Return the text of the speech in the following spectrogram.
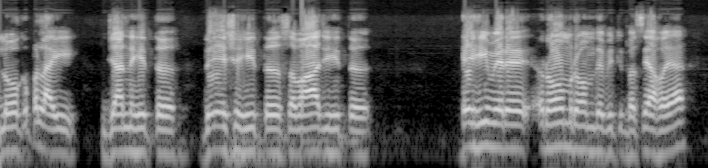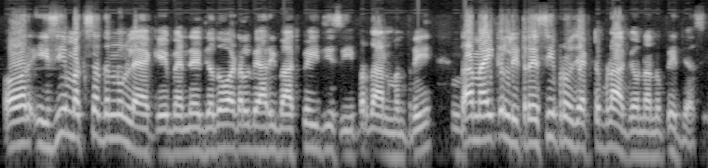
ਲੋਕ ਭਲਾਈ, ਜਨ ਹਿੱਤ, ਦੇਸ਼ ਹਿੱਤ, ਸਮਾਜ ਹਿੱਤ, ਇਹੀ ਮੇਰੇ ਰੋਮ ਰੋਮ ਦੇ ਵਿੱਚ ਵਸਿਆ ਹੋਇਆ। ਔਰ ਇਸੇ ਮਕਸਦ ਨੂੰ ਲੈ ਕੇ ਮੈਨੇ ਜਦੋਂ ਅਟਲ ਬਿਹਾਰੀ ਵਾਜਪੇਈ ਜੀ ਸੀ ਪ੍ਰਧਾਨ ਮੰਤਰੀ ਤਾਂ ਮੈਂ ਇੱਕ ਲਿਟਰੇਸੀ ਪ੍ਰੋਜੈਕਟ ਬਣਾ ਕੇ ਉਹਨਾਂ ਨੂੰ ਭੇਜਿਆ ਸੀ।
